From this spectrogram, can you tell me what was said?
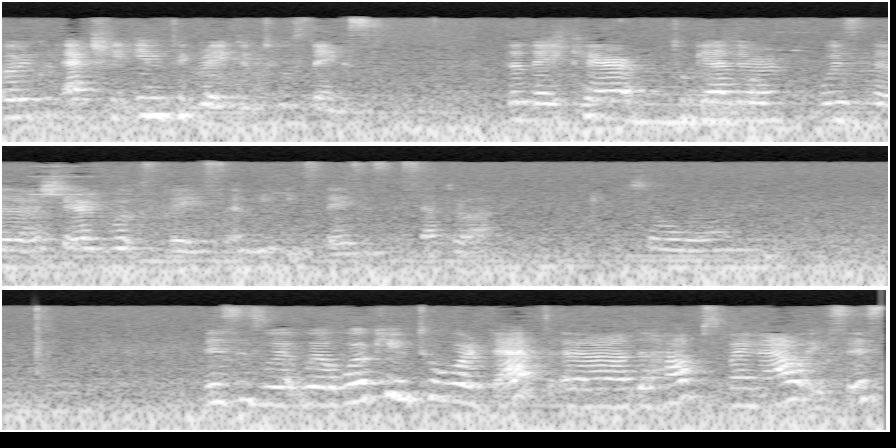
where we could actually integrate the two things, the daycare together with the shared workspace and meeting spaces, etc. So um, this is we're, we're, working toward that. Uh, the hubs by now exist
